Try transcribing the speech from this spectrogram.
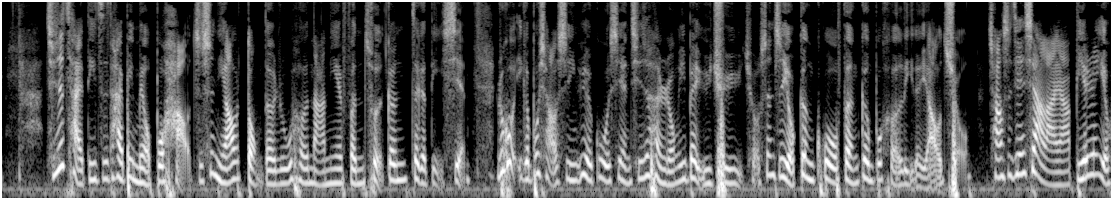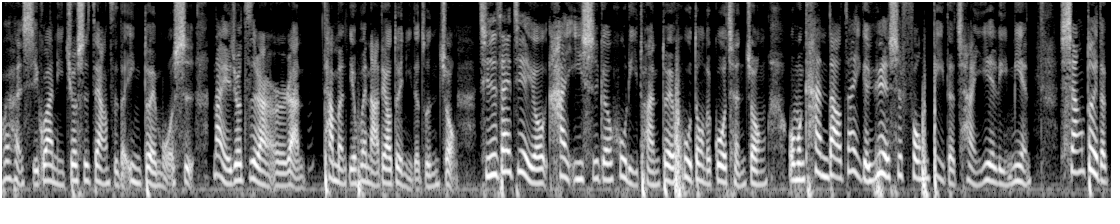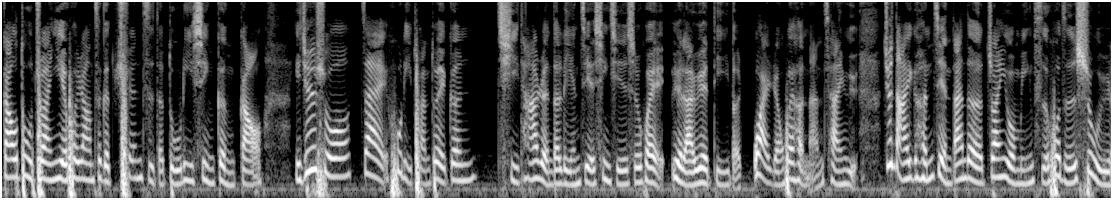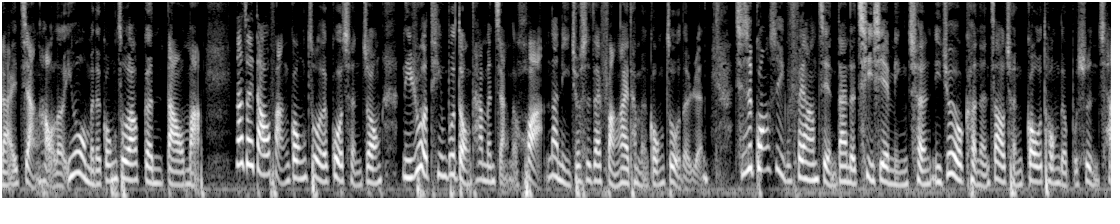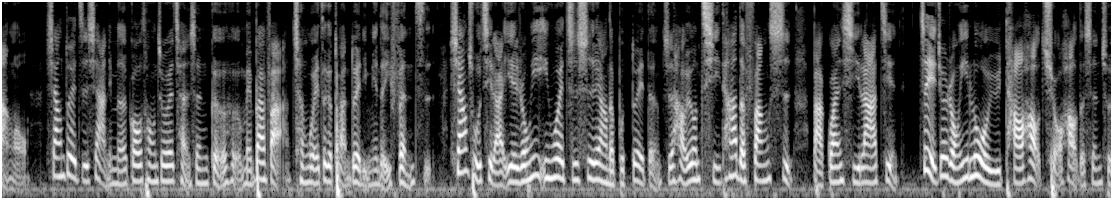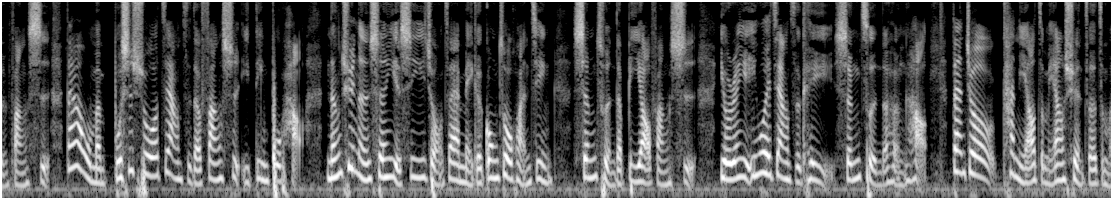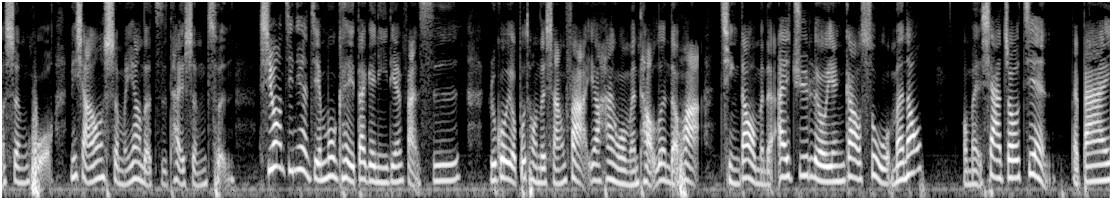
其实踩低姿态并没有不好，只是你要懂得如何拿捏分寸跟这个底线。如果一个不小心越过线，其实很容易被予取予求，甚至有更过分、更不合理的要求。长时间下来啊，别人也会很习惯你就是这样子的应对模式，那也就自然而然。他们也会拿掉对你的尊重。其实，在借由和医师跟护理团队互动的过程中，我们看到，在一个越是封闭的产业里面，相对的高度专业会让这个圈子的独立性更高。也就是说，在护理团队跟其他人的连接性其实是会越来越低的，外人会很难参与。就拿一个很简单的专有名词或者是术语来讲好了，因为我们的工作要跟刀嘛。那在刀房工作的过程中，你如果听不懂他们讲的话，那你就是在妨碍他们工作的人。其实光是一个非常简单的器械名称，你就有可能造成沟通的不顺畅哦。相对之下，你们的沟通就会产生隔阂，没办法成为这个团队里面的一份子，相处起来也容易因为知识量的不对等，只好用其他的方式把关系拉近。这也就容易落于讨好求好的生存方式。当然，我们不是说这样子的方式一定不好，能屈能伸也是一种在每个工作环境生存的必要方式。有人也因为这样子可以生存的很好，但就看你要怎么样选择怎么生活，你想用什么样的姿态生存。希望今天的节目可以带给你一点反思。如果有不同的想法要和我们讨论的话，请到我们的 IG 留言告诉我们哦。我们下周见。拜拜。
